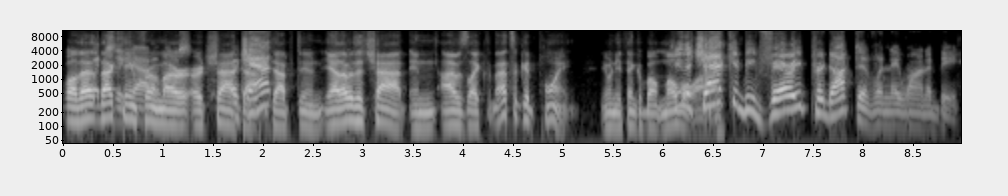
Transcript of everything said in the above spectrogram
Well, that, What's that came from our, our chat, Our chat? Dap Dune. Yeah, that was a chat. And I was like, that's a good point when you think about Mobileye. See, the chat can be very productive when they want to be.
